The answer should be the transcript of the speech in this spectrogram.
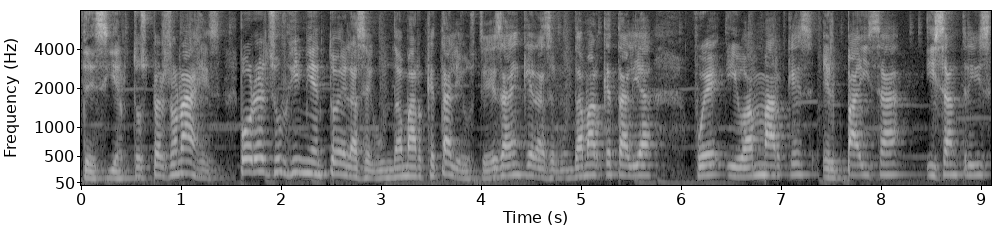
de ciertos personajes por el surgimiento de la segunda Marquetalia. Ustedes saben que la segunda Marquetalia fue Iván Márquez, el Paisa y Santriz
